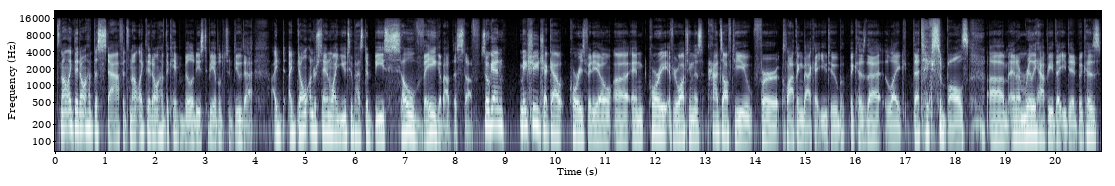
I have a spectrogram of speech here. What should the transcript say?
It's not like they don't have the staff. It's not like they don't have the capabilities to be able to do that. I, I don't understand why YouTube has to be so vague about this stuff. So, again, make sure you check out Cory's video. Uh, and Cory, if you're watching this, hats off to you for clapping back at YouTube because that, like, that takes some balls. Um, and I'm really happy that you did because,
